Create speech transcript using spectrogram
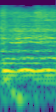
see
